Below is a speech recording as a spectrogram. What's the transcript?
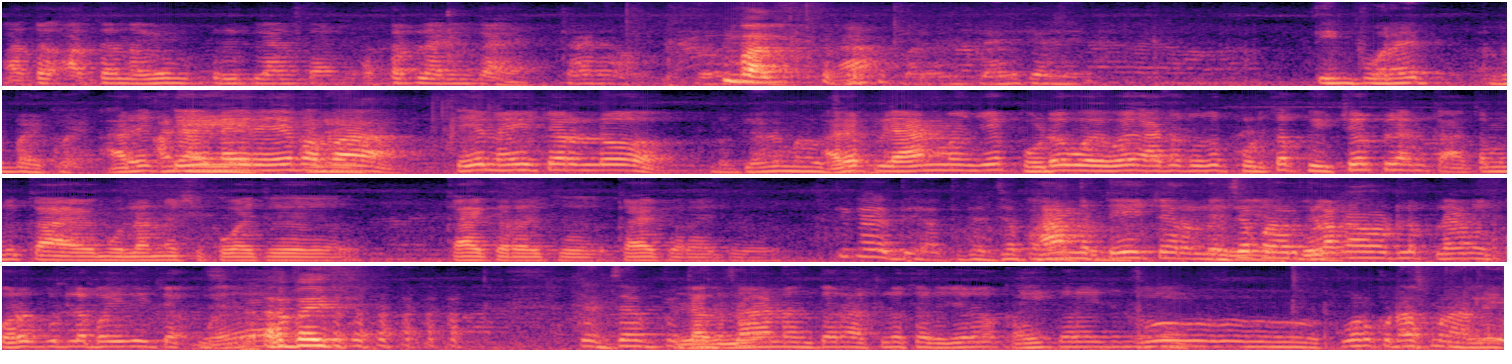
आता आता नवीन pre plan काय आता प्लॅनिंग काय आहे? काय नाही बस. हा? प्लॅन काय नाही. तीन पोर आहेत आणि बायको आहे. अरे आणि ते आई नाही आहे. रे बाबा. ते नाही विचारलं. अरे प्लॅन म्हणजे पुढे वय वय आता तुझं पुढचा फ्युचर प्लॅन का? आता म्हणजे काय मुलांना शिकवायचं काय करायचं काय करायचं? ते काय ते आता त्यांच्या हा मग ते विचारलं तुला काय वाटलं प्लॅन परत कुठलं बाई विचार बाई लग्नानंतर असलं सर्जराव काही करायचं नाही. हो, कोण कोणास म्हणाले?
